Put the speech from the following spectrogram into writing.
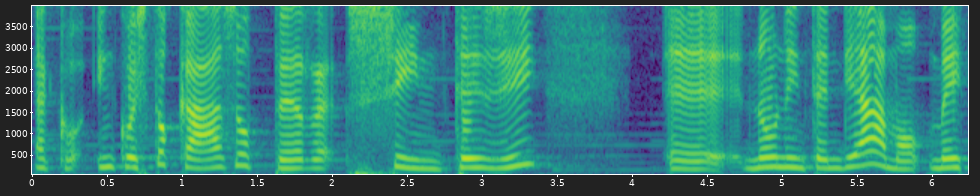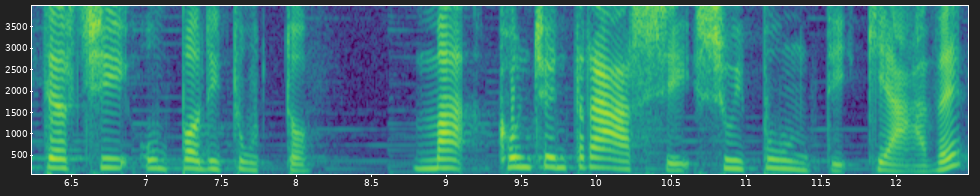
Ecco, in questo caso per sintesi eh, non intendiamo metterci un po' di tutto, ma concentrarsi sui punti chiave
